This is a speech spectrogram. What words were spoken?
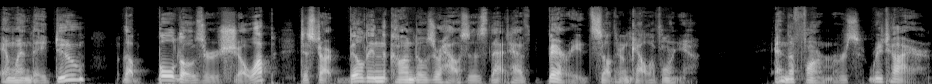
And when they do, the bulldozers show up to start building the condos or houses that have buried Southern California. And the farmers retire.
